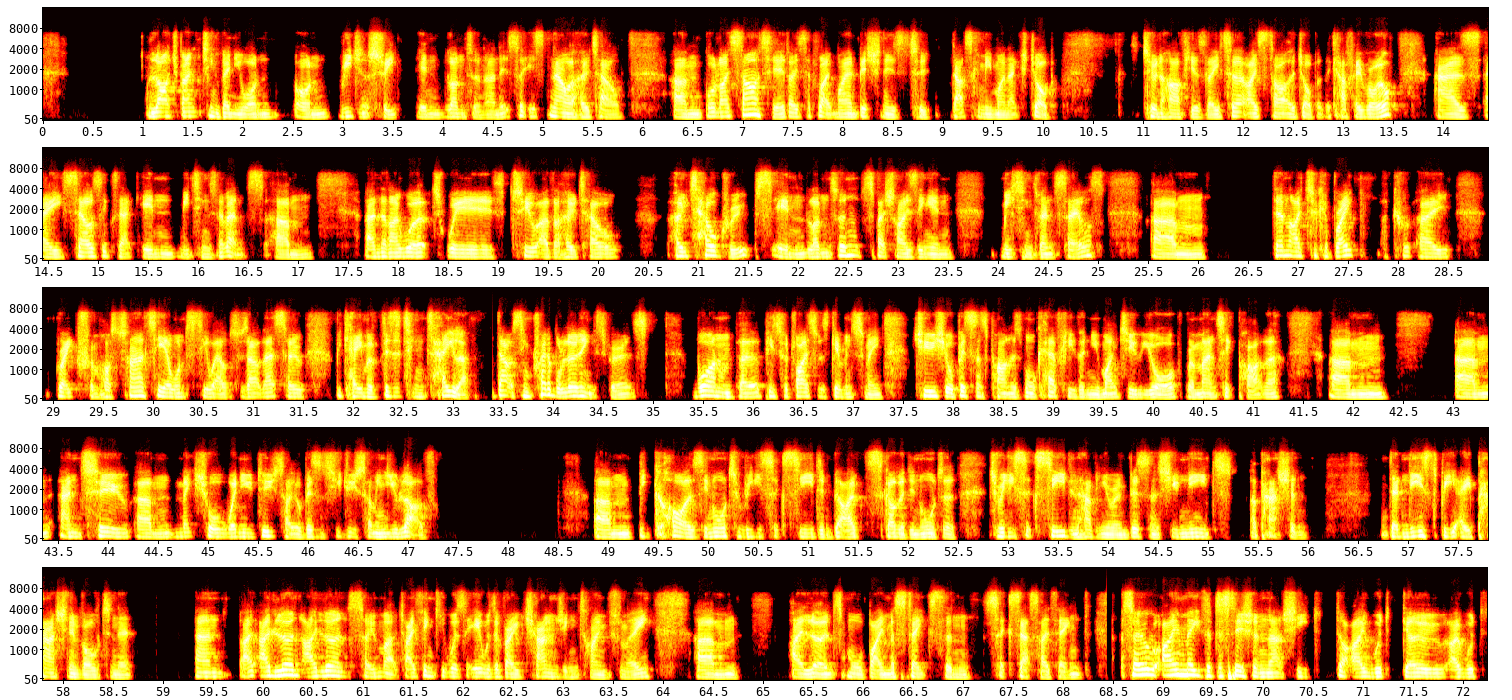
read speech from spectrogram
large banqueting venue on on Regent Street in London, and it's it's now a hotel. Um, but when I started, I said, right, my ambition is to that's going to be my next job. Two and a half years later, I started a job at the Cafe Royal as a sales exec in meetings and events, um, and then I worked with two other hotel hotel groups in London, specialising in meetings, and event sales. Um, then I took a break, a, a, break from hospitality. I wanted to see what else was out there, so became a visiting tailor. That was an incredible learning experience. One uh, piece of advice was given to me: choose your business partners more carefully than you might do your romantic partner. Um, um, and two, um, make sure when you do start your business, you do something you love. Um, because in order to really succeed, and I've discovered in order to really succeed in having your own business, you need a passion. There needs to be a passion involved in it and I, I, learned I learned so much. I think it was it was a very challenging time for me. Um, I learned more by mistakes than success. I think so. I made the decision that she that I would go. I would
